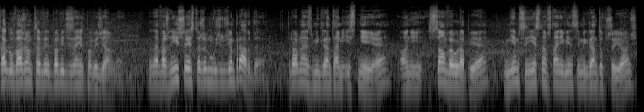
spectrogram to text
Tak uważam, te wypowiedzi za nieodpowiedzialne. No najważniejsze jest to, żeby mówić ludziom prawdę. Problem z migrantami istnieje, oni są w Europie, Niemcy nie są w stanie więcej migrantów przyjąć.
